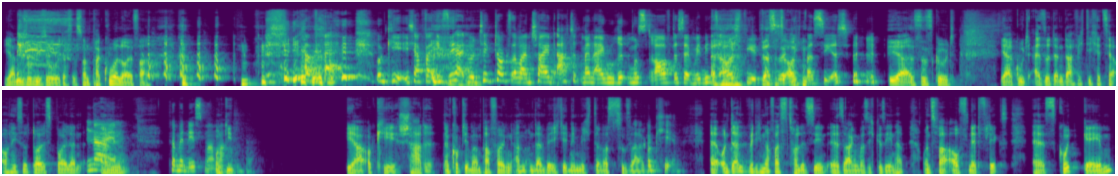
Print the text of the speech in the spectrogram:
Jan sowieso. Das ist so ein Parkourläufer. ja, okay, ich, hab, ich sehe halt nur TikToks, aber anscheinend achtet mein Algorithmus drauf, dass er mir nichts ausspielt, was wirklich auch, passiert. ja, es ist gut. Ja, gut, also dann darf ich dich jetzt ja auch nicht so doll spoilern. Nein. Ähm, Können wir nächstes Mal machen. Die, ja, okay, schade. Dann guck dir mal ein paar Folgen an und dann will ich dir nämlich da was zu sagen. Okay. Äh, und dann will ich noch was Tolles sehen, äh, sagen, was ich gesehen habe. Und zwar auf Netflix. Äh, Squid Game.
